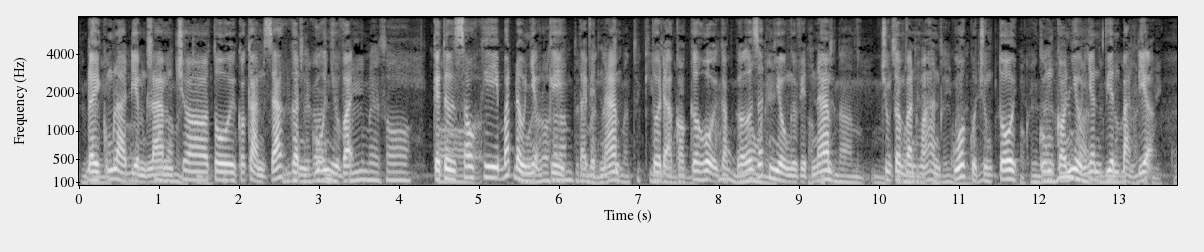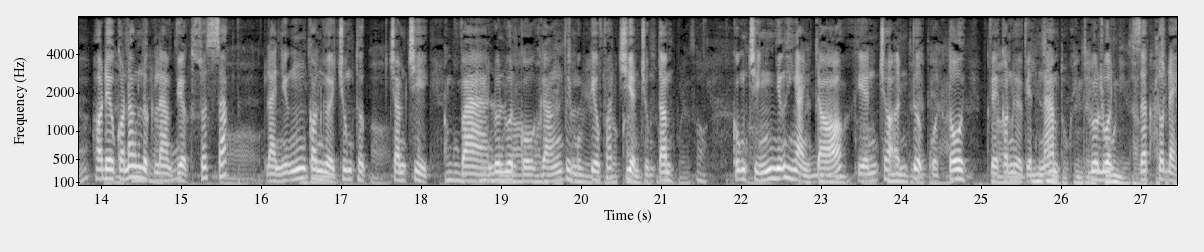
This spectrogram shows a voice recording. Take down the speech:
Đây cũng là điểm làm cho tôi có cảm giác gần gũi như vậy. Kể từ sau khi bắt đầu nhiệm kỳ tại Việt Nam, tôi đã có cơ hội gặp gỡ rất nhiều người Việt Nam. Trung tâm văn hóa Hàn Quốc của chúng tôi cũng có nhiều nhân viên bản địa. Họ đều có năng lực làm việc xuất sắc là những con người trung thực, chăm chỉ và luôn luôn cố gắng vì mục tiêu phát triển trung tâm. Cũng chính những hình ảnh đó khiến cho ấn tượng của tôi về con người Việt Nam luôn luôn rất tốt đẹp.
